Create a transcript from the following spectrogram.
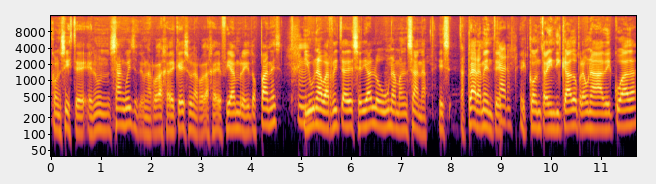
consiste en un sándwich de una rodaja de queso, una rodaja de fiambre y dos panes y una barrita de cereal o una manzana. Es, está claramente eh, contraindicado para una adecuada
